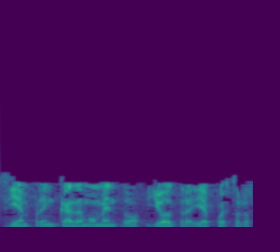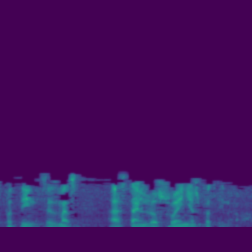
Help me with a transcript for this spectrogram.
siempre en cada momento, yo traía puestos los patines. Es más, hasta en los sueños patinaba.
